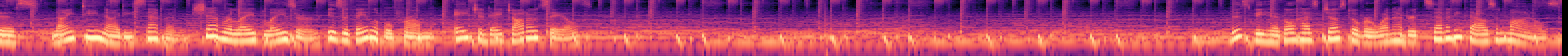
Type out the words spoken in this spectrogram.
This 1997 Chevrolet Blazer is available from H&H Auto Sales. This vehicle has just over 170,000 miles.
